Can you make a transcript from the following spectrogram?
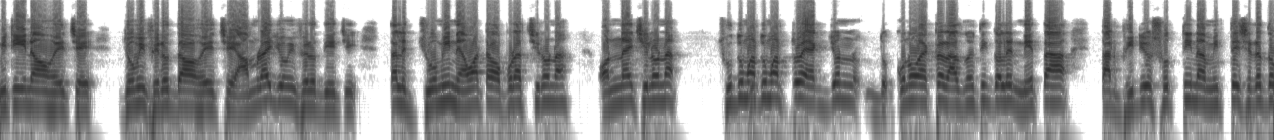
মিটিয়ে নেওয়া হয়েছে, জমি ফেরত দেওয়া হয়েছে, আমরাই জমি ফেরত দিয়েছি। তাহলে জমি নেওয়াটা অপরাধ ছিল না? অন্যায় ছিল না? শুধুমাত্র মাত্র একজন কোনো একটা রাজনৈতিক দলের নেতা তার ভিডিও সত্যি না মিথ্যে সেটা তো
